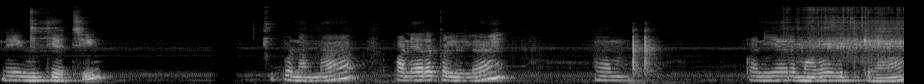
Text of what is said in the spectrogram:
நெய் ஊற்றியாச்சு இப்போ நம்ம பணியாரக்கல்லில் பணியார மாவை ஊற்றிக்கலாம்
